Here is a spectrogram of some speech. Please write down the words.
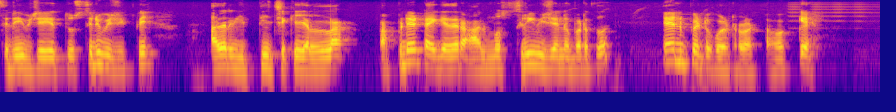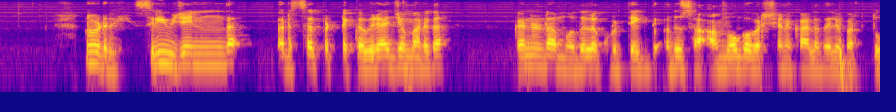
ಶ್ರೀ ವಿಜಯ ಇತ್ತು, ಶ್ರೀ ವಿಜಯಕ್ಕೆ ಅದ್ರ ಇತ್ತೀಚೆಗೆ ಎಲ್ಲ ಅಪ್ಡೇಟ್ ಆಗಿದ್ದಾರೆ ಆಲ್ಮೋಸ್ಟ್ ಶ್ರೀ ವಿಜಯನ ಬರ್ತದೆ ನೆನ್ಪಿಟ್ಕೊಳ್ರಿ ಒಟ್ಟ ಓಕೆ ನೋಡ್ರಿ, ಶ್ರೀ ವಿಜಯನಿಂದ ರಚಿಸಲ್ಪಟ್ಟ ಕವಿರಾಜ ಮಾರ್ಗ ಕನ್ನಡ ಮೊದಲ ಕೃತಿಯಾಗಿತ್ತು ಅದು ಸಹ ಅಮೋಘ ವರ್ಷನ ಕಾಲದಲ್ಲಿ ಬರ್ತು.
